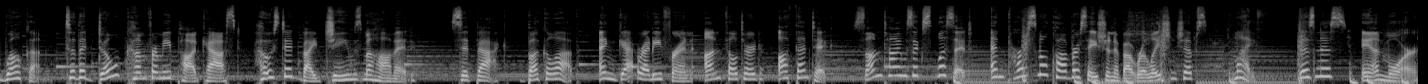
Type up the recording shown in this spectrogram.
Welcome to the Don't Come For Me podcast, hosted by James Mohammed. Sit back, buckle up, and get ready for an unfiltered, authentic, sometimes explicit, and personal conversation about relationships, life, business, and more.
